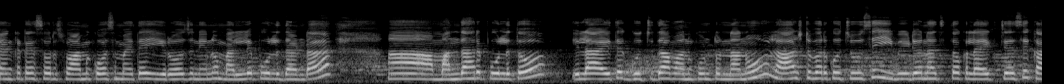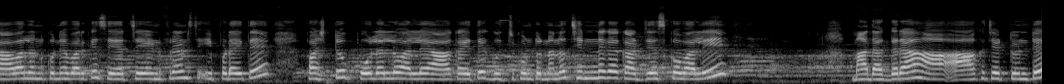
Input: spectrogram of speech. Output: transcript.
వెంకటేశ్వర స్వామి కోసం అయితే ఈరోజు నేను మల్లెపూల దండ మందార పూలతో ఇలా అయితే గుచ్చుదాం అనుకుంటున్నాను. లాస్ట్ వరకు చూసి ఈ వీడియో నచ్చితే ఒక లైక్ చేసి కావాలనుకునే వారికి షేర్ చేయండి ఫ్రెండ్స్. ఇప్పుడైతే ఫస్ట్ పూలల్లో అల్లే ఆకు అయితే గుచ్చుకుంటున్నాను. చిన్నగా కట్ చేసుకోవాలి. మా దగ్గర ఆకు చెట్టు ఉంటే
